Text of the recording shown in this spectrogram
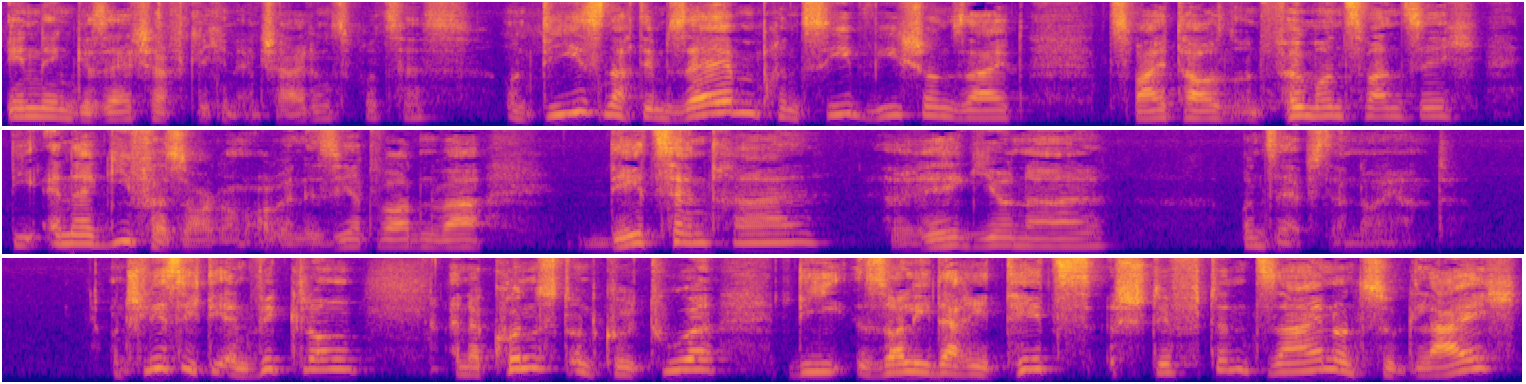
in den gesellschaftlichen Entscheidungsprozess und dies nach demselben Prinzip wie schon seit 2025 die Energieversorgung organisiert worden war, dezentral, regional und selbsterneuernd. Und schließlich die Entwicklung einer Kunst und Kultur, die solidaritätsstiftend sein und zugleich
